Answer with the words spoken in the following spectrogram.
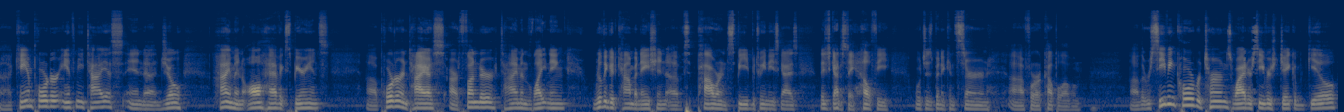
Uh, Cam Porter, Anthony Tyus, and uh, Joe Hyman all have experience. Uh, Porter and Tyus are thunder to Hyman's lightning. Really good combination of power and speed between these guys. They just got to stay healthy, which has been a concern uh, for a couple of them. Uh, the receiving core returns wide receivers Jacob Gill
